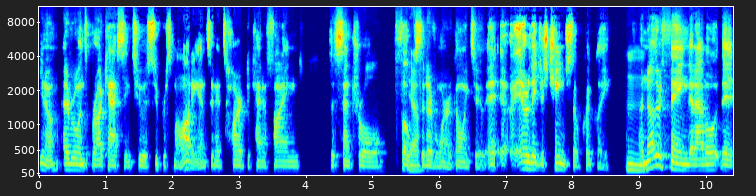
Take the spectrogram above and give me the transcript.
you know everyone's broadcasting to a super small audience and it's hard to kind of find the central folks yeah. that everyone are going to or they just change so quickly mm-hmm. another thing that i've that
